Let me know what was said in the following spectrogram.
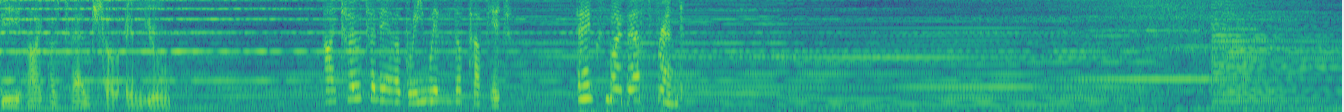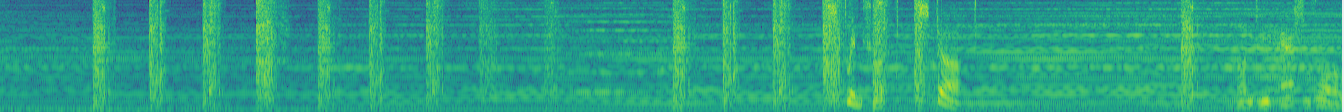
see high potential in you. I totally agree with the puppet. Thanks my best friend. Springfoot, stop! On behalf of all,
